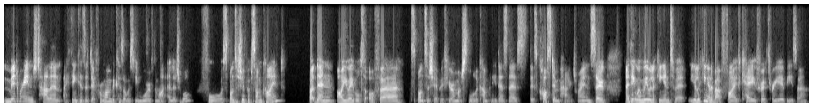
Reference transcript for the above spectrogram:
Mid range talent, I think, is a different one because obviously more of them are eligible for sponsorship of some kind. But then are you able to offer sponsorship if you're a much smaller company? There's there's this cost impact right? And so i think when we were looking into it you're looking at about 5k for a three year visa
